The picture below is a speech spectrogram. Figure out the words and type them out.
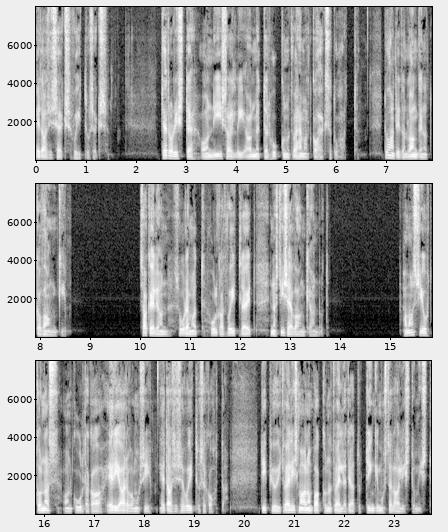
edasiseks võitluseks. terroriste on Iisraeli andmetel hukkunud vähemalt kaheksa tuhat. tuhandeid on langenud ka vangi sageli on suuremad hulgad võitlejaid ennast ise vangi andnud. Hamasi juhtkonnas on kuulda ka eriarvamusi edasise võitluse kohta. tippjuhid välismaal on pakkunud välja teatud tingimustel alistumist.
